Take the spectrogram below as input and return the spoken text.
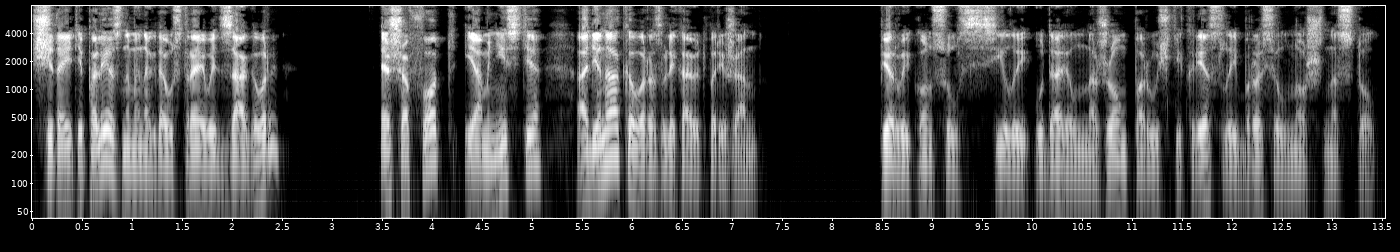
считаете полезным иногда устраивать заговоры? Эшафот и амнистия одинаково развлекают парижан. Первый консул с силой ударил ножом по ручке кресла и бросил нож на стол. —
